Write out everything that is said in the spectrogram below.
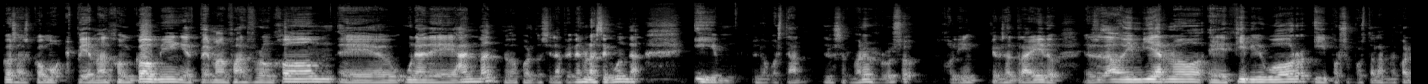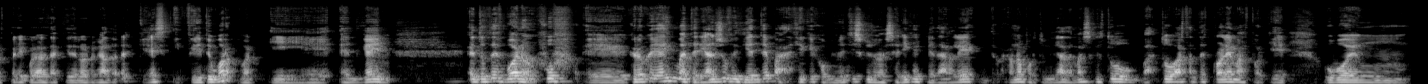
cosas como Spider-Man Homecoming, Spider-Man Far From Home, eh, una de Ant-Man, no me acuerdo si la primera o la segunda, y luego están los hermanos Russo, jolín, que nos ha traído el Soldado de Invierno, eh, Civil War y, por supuesto, las mejores películas de aquí de los Vengadores, que es Infinity War y eh, Endgame. Entonces, bueno, eh, creo que hay material suficiente para decir que Community es una serie que hay que darle una oportunidad. Además, que estuvo, tuvo bastantes problemas porque hubo en,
